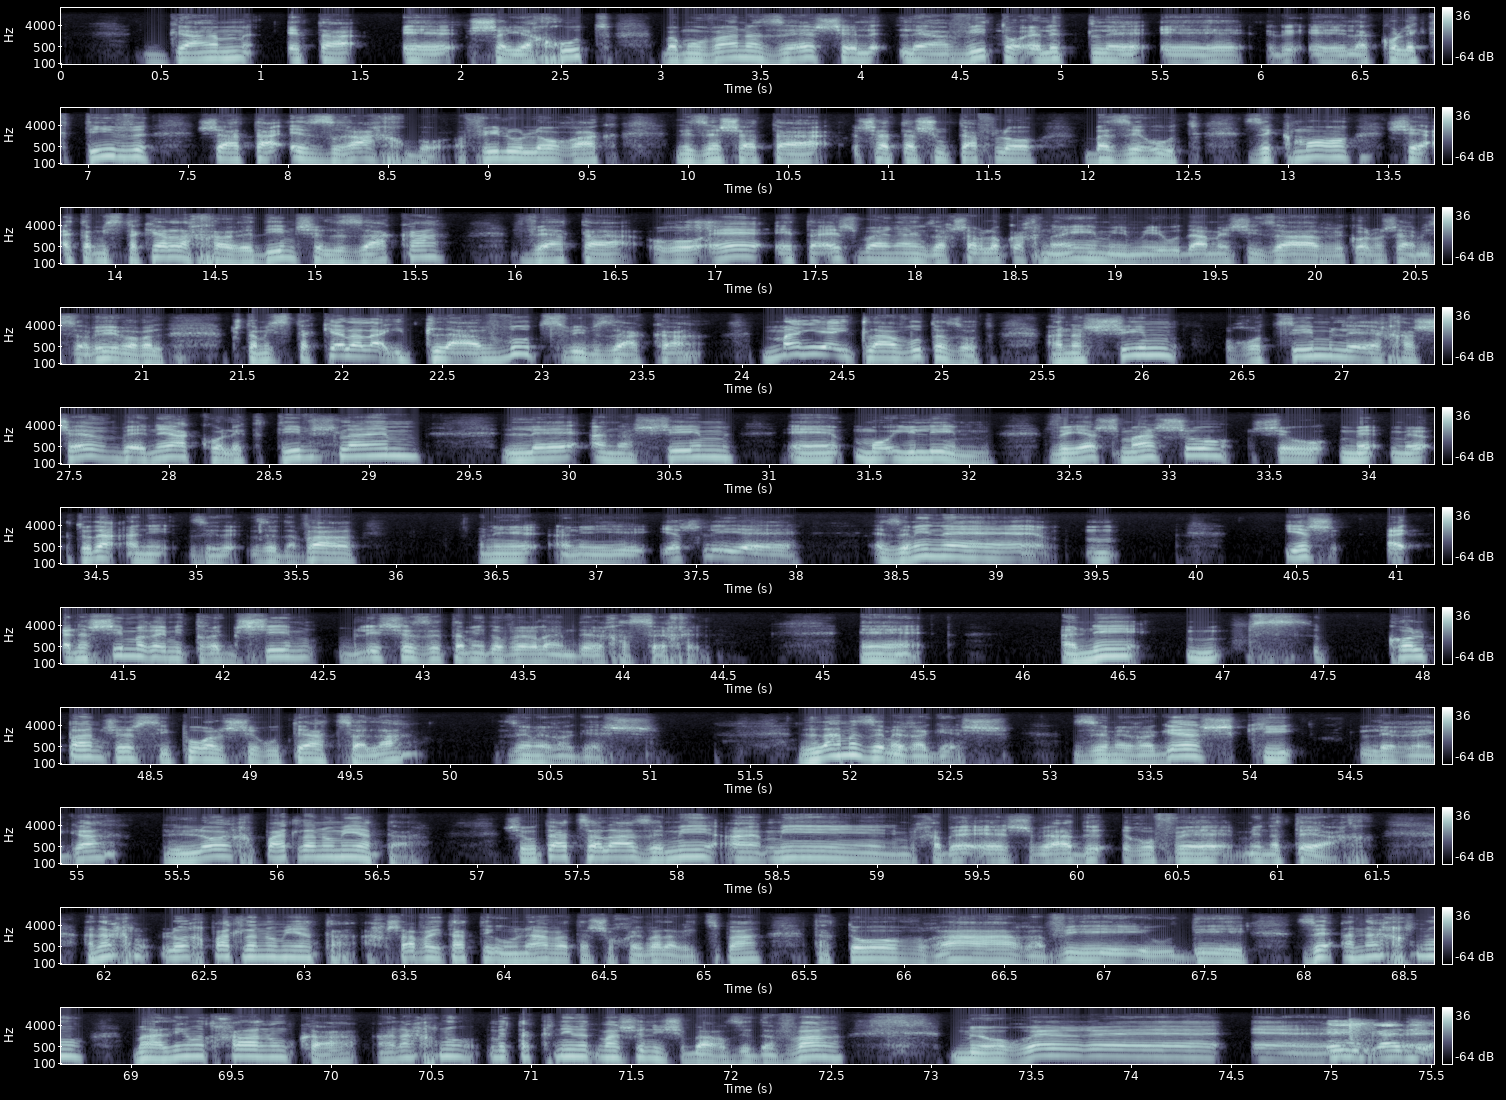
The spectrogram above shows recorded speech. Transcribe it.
גם את ה... אה, שייכות במובן הזה של להביא תועלת אה, לקולקטיב שאתה אזרח בו, אפילו לא רק לזה שאתה, שאתה שותף לו בזהות. זה כמו שאתה מסתכל על החרדים של זק"א, ואתה רואה את האש בעיניים, זה עכשיו לא כך נעים עם יהודה משי זהב וכל מה שהיה מסביב, אבל כשאתה מסתכל על ההתלהבות סביב זק"א, מהי ההתלהבות הזאת? אנשים רוצים להיחשב בעיני הקולקטיב שלהם לאנשים אה, מועילים, ויש משהו שהוא, מ, מ, אתה יודע, אני, זה, זה דבר, אני, אני, יש לי אה, איזה מין, אה, יש, אנשים הרי מתרגשים בלי שזה תמיד עובר להם דרך השכל. אה, אני, כל פעם שיש סיפור על שירותי הצלה, זה מרגש. למה זה מרגש? זה מרגש כי לרגע לא אכפת לנו מי אתה. שירותי הצלה זה ממכבי אש ועד רופא מנתח. אנחנו, לא אכפת לנו מי אתה. עכשיו הייתה תאונה ואתה שוכב על הרצפה, אתה טוב, רע, ערבי, יהודי, זה אנחנו מעלים אותך לאלונקה, אנחנו מתקנים את מה שנשבר. זה דבר מעורר... אה, אה.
